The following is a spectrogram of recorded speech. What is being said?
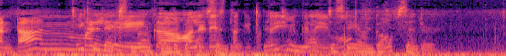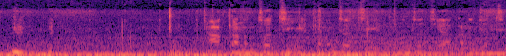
అంట మళ్ళీ ఇంకా హాలిడేస్ తగ్గిపోతాయి ఇంకా లేవు ఇక్కడ నుంచి వచ్చి ఇక్కడ నుంచి వచ్చి ఇక్కడ నుంచి వచ్చి అక్కడ నుంచి వచ్చి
